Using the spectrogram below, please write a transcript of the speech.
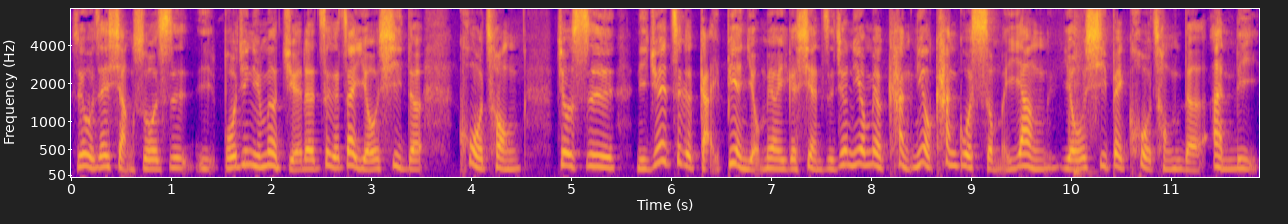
所以我在想，说是你伯君，你有没有觉得这个在游戏的扩充，就是你觉得这个改变有没有一个限制？就你有没有看，你有看过什么样游戏被扩充的案例，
